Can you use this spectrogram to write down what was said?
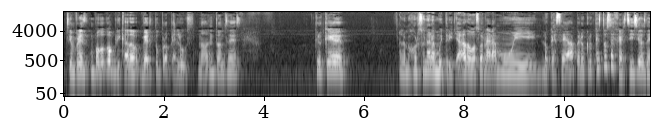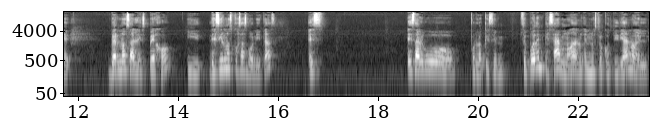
siempre es un poco complicado ver tu propia luz, ¿no? Entonces, creo que a lo mejor sonará muy trillado, sonará muy lo que sea, pero creo que estos ejercicios de vernos al espejo y decirnos cosas bonitas es es algo por lo que se, se puede empezar, ¿no? En nuestro cotidiano, el,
